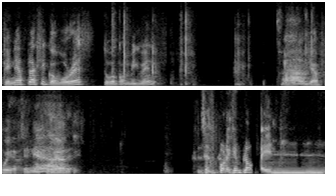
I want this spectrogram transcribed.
Tenía Pláxico Borres, tuvo con Big Ben. Ajá. Ya fue, Tenía- fue antes. Entonces, por ejemplo, en,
